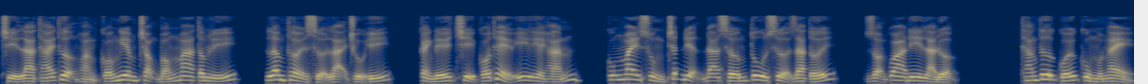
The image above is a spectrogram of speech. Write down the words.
chỉ là Thái thượng hoàng có nghiêm trọng bóng ma tâm lý, lâm thời sửa lại chủ ý, cảnh đế chỉ có thể y hề hắn, cũng may sùng chất điện đã sớm tu sửa ra tới, dọn qua đi là được. Tháng tư cuối cùng một ngày,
